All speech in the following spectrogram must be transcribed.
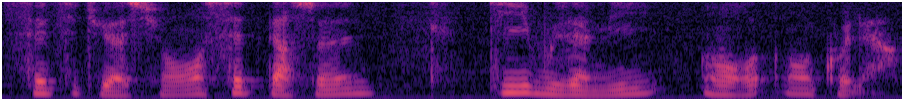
cette situation, cette personne qui vous a mis en, en colère.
